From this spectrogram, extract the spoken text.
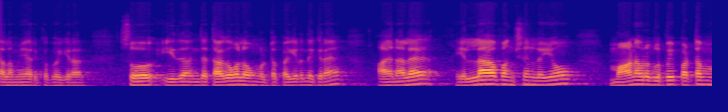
தலைமையாக இருக்க போகிறார். ஸோ இதை இந்த தகவலை உங்கள்கிட்ட பகிர்ந்துக்கிறேன். அதனால் எல்லா ஃபங்க்ஷன்லேயும் மாணவர்கள் போய் பட்டம்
